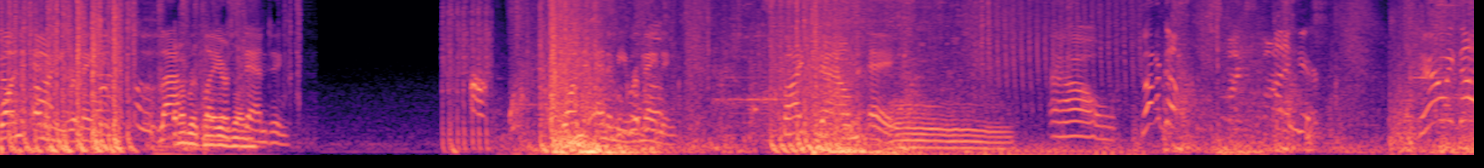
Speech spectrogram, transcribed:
One enemy remaining. Last player standing. One enemy remaining. Spike down A. Ow! Gotta go! Out of here! There we go!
